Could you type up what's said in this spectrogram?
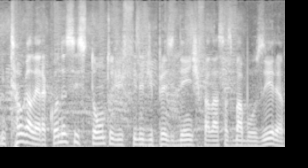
Então, galera, quando esses tontos de filho de presidente falar essas baboseiras,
